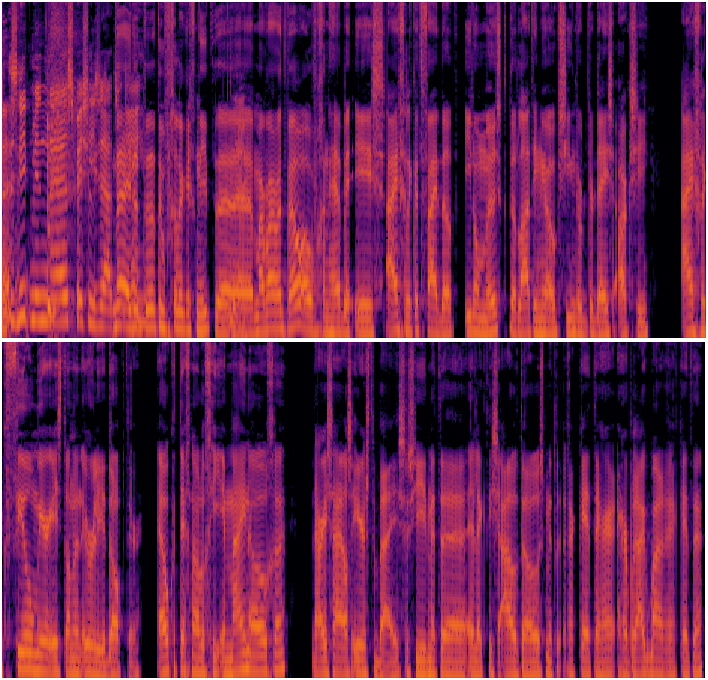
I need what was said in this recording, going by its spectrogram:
het is niet mijn specialisatie. Nee, nee. Dat, dat, hoeft gelukkig niet. Nee. Maar waar we het wel over gaan hebben is eigenlijk het feit dat Elon Musk, dat laat hij nu ook zien door, door deze actie, eigenlijk veel meer is dan een early adopter. Elke technologie in mijn ogen daar is hij als eerste bij. Zo zie je het met de elektrische auto's, met raketten, her, herbruikbare raketten.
